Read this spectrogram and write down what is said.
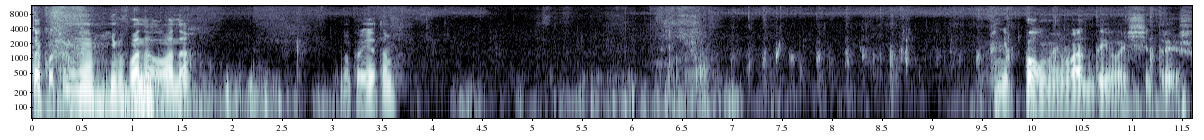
Так вот у меня не попадала вода. Но при этом Они полные воды вообще трэш.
